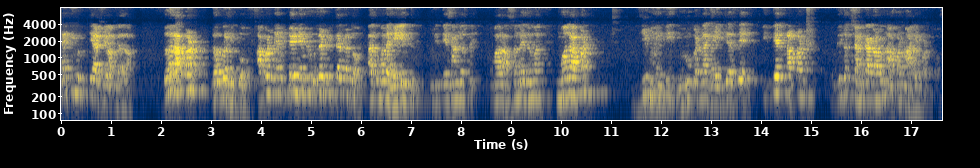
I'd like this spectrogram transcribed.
त्याची वृत्ती असेल आपल्याला. तर आपण लवकर शिकतो. आपण नेमके नेहमी उलट विचार करतो. आज तुम्हाला हे तुम्ही ते सांगत नाही. तुम्हाला असं नाही जमत. मग आपण जी माहिती गुरुकडनं घ्यायची असते तिथेच आपण उगीच शंका काढून आपण मागे पडतो.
